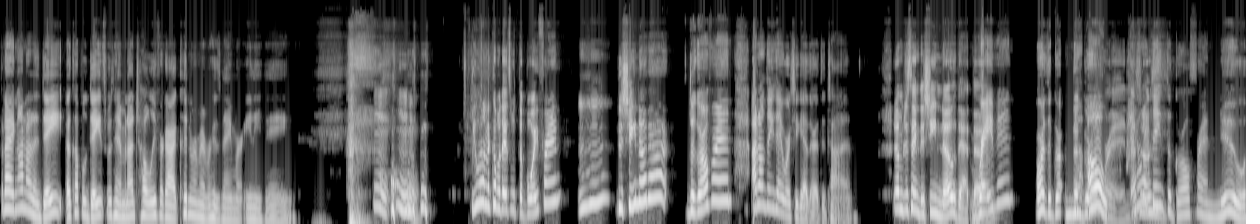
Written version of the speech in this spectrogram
But I had gone on a date, a couple of dates with him, and I totally forgot. I couldn't remember his name or anything. You went on a couple dates with the boyfriend. hmm Did she know that? The girlfriend, I don't think they were together at the time. No, I'm just saying. Did she know that though? Raven or the girl? The no, girlfriend. Oh, I don't think the girlfriend knew,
